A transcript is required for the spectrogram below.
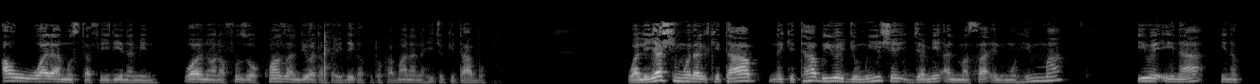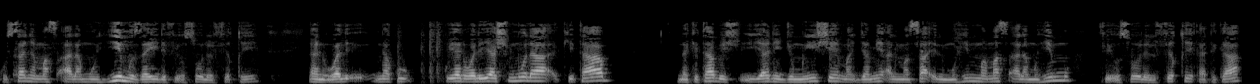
awwala mustafidina min wawe ni wanafunzi wa kwanza ndio watafaidika kutokamana na hicho kitabu. Waliyashmul alkitab na kitabu iwe jumuishe jamii almasail muhimma iwe ina inakusanya masala muhimu zaidi fi usul alfiqh yani wali, yani waliyashmula kitab na kitabu yani jumuishe jamii almasail muhimma masala muhimu fi usul alfiqh katika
